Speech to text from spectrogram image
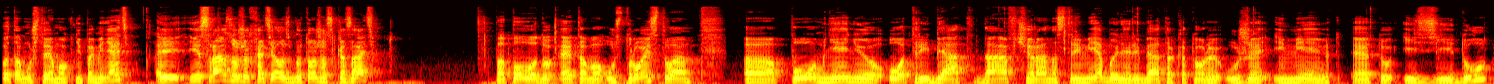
Потому что я мог не поменять. И, и сразу же хотелось бы тоже сказать по поводу этого устройства. Э, по мнению от ребят, да, вчера на стриме были ребята, которые уже имеют эту изиду,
